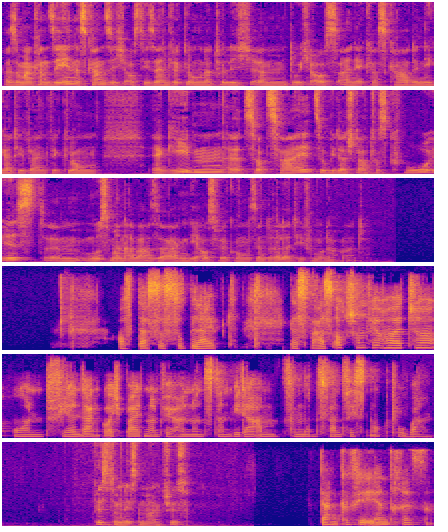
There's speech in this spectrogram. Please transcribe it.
Also man kann sehen, es kann sich aus dieser Entwicklung natürlich ähm, durchaus eine Kaskade negativer Entwicklungen ergeben. Äh, zurzeit, so wie der Status quo ist, ähm, muss man aber sagen, die Auswirkungen sind relativ moderat auf dass es so bleibt. Das war es auch schon für heute und vielen Dank euch beiden und wir hören uns dann wieder am 25. Oktober. Bis zum nächsten Mal. Tschüss. Danke für Ihr Interesse.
